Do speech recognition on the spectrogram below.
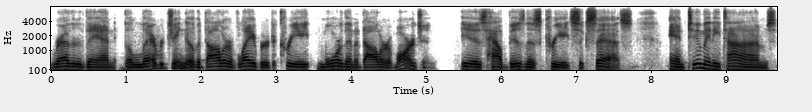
rather than the leveraging of a dollar of labor to create more than a dollar of margin is how business creates success. And too many times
